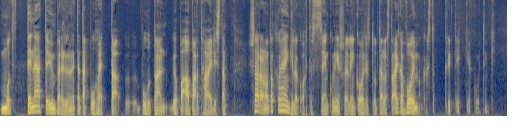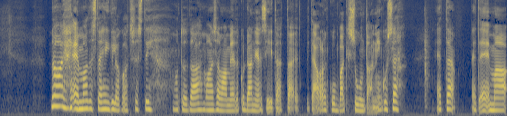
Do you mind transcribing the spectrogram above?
Mutta te näette ympärillenne tätä puhetta, puhutaan jopa apartheidista – Sharon, otatko henkilökohtaisesti sen, kun Israeliin kohdistuu tällaista aika voimakasta kritiikkiä kuitenkin? No en mä ota sitä henkilökohtaisesti, mutta tota, mä oon samaa mieltä kuin Daniel siitä, että, että pitää olla kumpaakin suuntaan niin kuin se, että, että en mä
